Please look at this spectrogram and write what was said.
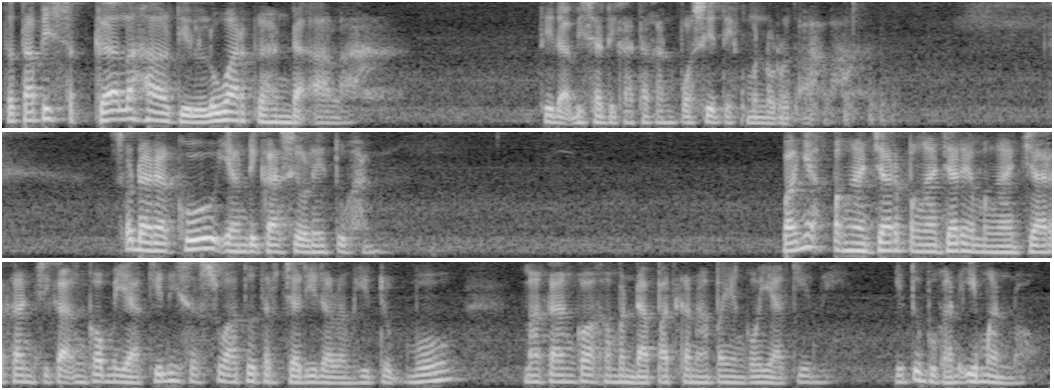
tetapi segala hal di luar kehendak Allah tidak bisa dikatakan positif menurut Allah. Saudaraku yang dikasih oleh Tuhan, banyak pengajar-pengajar yang mengajarkan jika engkau meyakini sesuatu terjadi dalam hidupmu, maka engkau akan mendapatkan apa yang kau yakini. Itu bukan iman loh.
